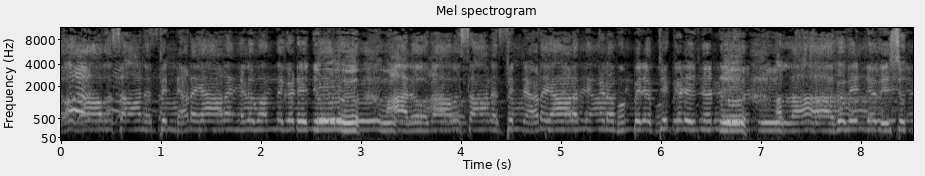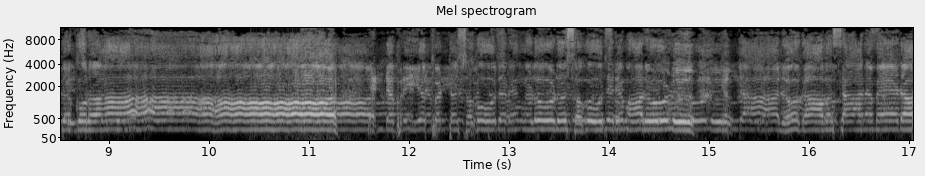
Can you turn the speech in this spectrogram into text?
ലോകാവസാനത്തിന്റെ അടയാളങ്ങൾ വന്നു കഴിഞ്ഞു. ആ ലോകാവസാനത്തിന്റെ അടയാളം നിങ്ങളുടെ മുമ്പിൽ എത്തിക്കഴിഞ്ഞു അള്ളാഹുവിന്റെ വിശുദ്ധ ഖുർആൻ. എന്റെ പ്രിയപ്പെട്ട സഹോദരങ്ങളോട് സഹോദരിമാരോട് എന്താ ലോകാവസാനമേടാ?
